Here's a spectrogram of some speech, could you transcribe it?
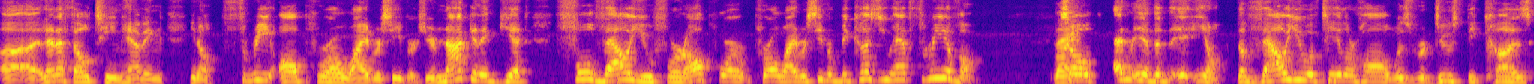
uh, an NFL team having you know three all pro wide receivers. You're not going to get full value for an all pro pro wide receiver because you have three of them Right. so you know the value of Taylor Hall was reduced because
